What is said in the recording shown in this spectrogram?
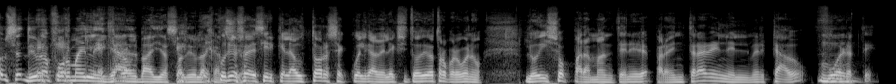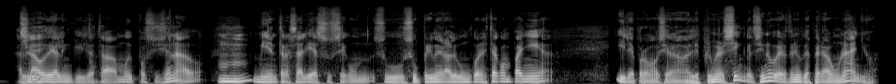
O sea, de una Es forma es que ilegal, vaya, salió es, la es canción. curioso decir que el autor se cuelga del éxito de otro, pero bueno, lo hizo para mantener, para entrar en el mercado fuerte, al Sí. lado de alguien que ya estaba muy posicionado, mientras salía su, segun- su, su primer álbum con esta compañía y le promocionaban el primer single. Si no, hubiera tenido que esperar un año,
